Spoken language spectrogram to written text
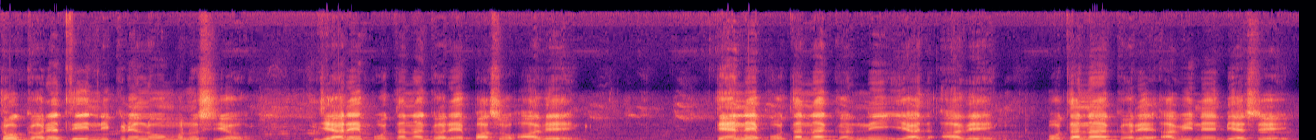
તો ઘરેથી નીકળેલો મનુષ્ય જ્યારે પોતાના ઘરે પાછો આવે, તેને પોતાના ઘરની યાદ આવે. પોતાના ઘરે આવીને બેસે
